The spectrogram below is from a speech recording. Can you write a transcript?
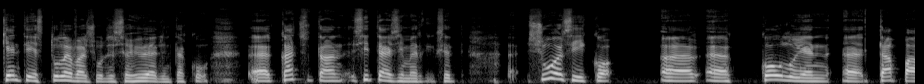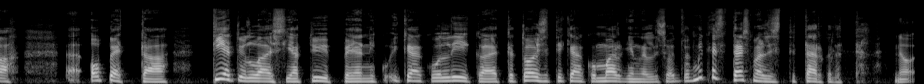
kenties tulevaisuudessa hyödyntää, kun katsotaan sitä esimerkiksi, että suosiiko koulujen tapa opettaa tietynlaisia tyyppejä niin kuin ikään kuin liikaa, että toiset ikään kuin marginalisoituvat. Mitä se täsmällisesti tarkoittaa tällä? No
